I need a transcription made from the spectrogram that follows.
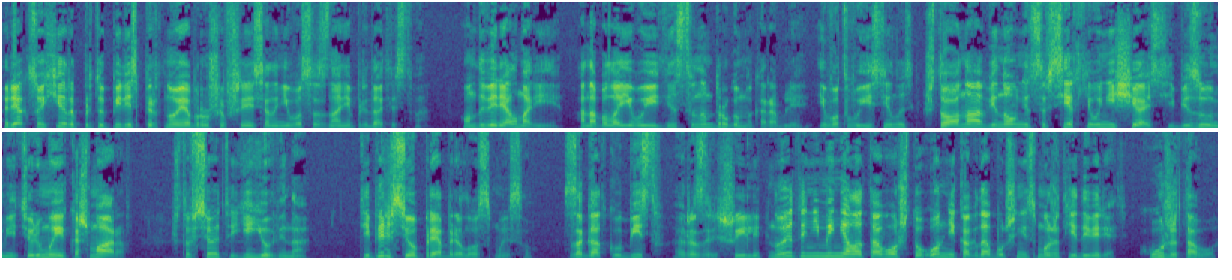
Реакцию Хира притупили спиртное и обрушившееся на него сознание предательства. Он доверял Марии. Она была его единственным другом на корабле. И вот выяснилось, что она виновница всех его несчастий, безумий, тюрьмы, кошмаров. Что все это ее вина. Теперь все приобрело смысл. Загадку убийств разрешили, но это не меняло того, что он никогда больше не сможет ей доверять. Хуже того,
